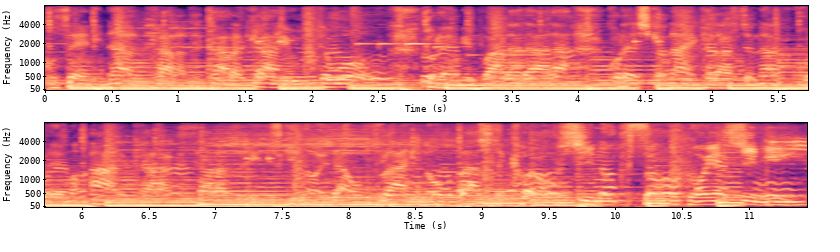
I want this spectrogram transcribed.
個性になるからだからか。に歌おうミファラララ。これしかないからじゃなくこれもあるか。ら腐らずに月の枝をフライに伸ばしてこう牛のクソを肥やしに。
